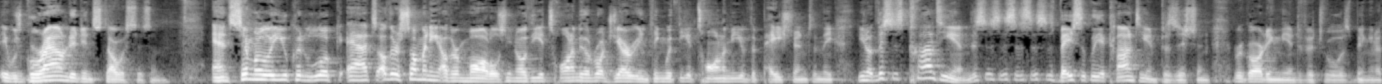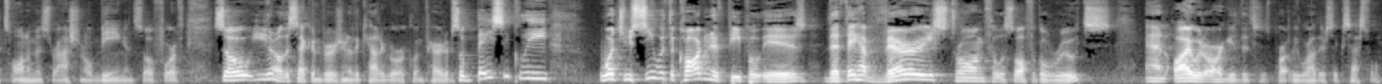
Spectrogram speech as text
it was grounded in Stoicism. And similarly, you could look at oh, other so many other models. You know, the autonomy, the Rogerian thing with the autonomy of the patient, and the you know, this is Kantian. This is this is this is basically a Kantian position regarding the individual as being an autonomous, rational being, and so forth. So you know, the second version of the categorical imperative. So basically. What you see with the cognitive people is that they have very strong philosophical roots, and I would argue that this is partly why they're successful.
